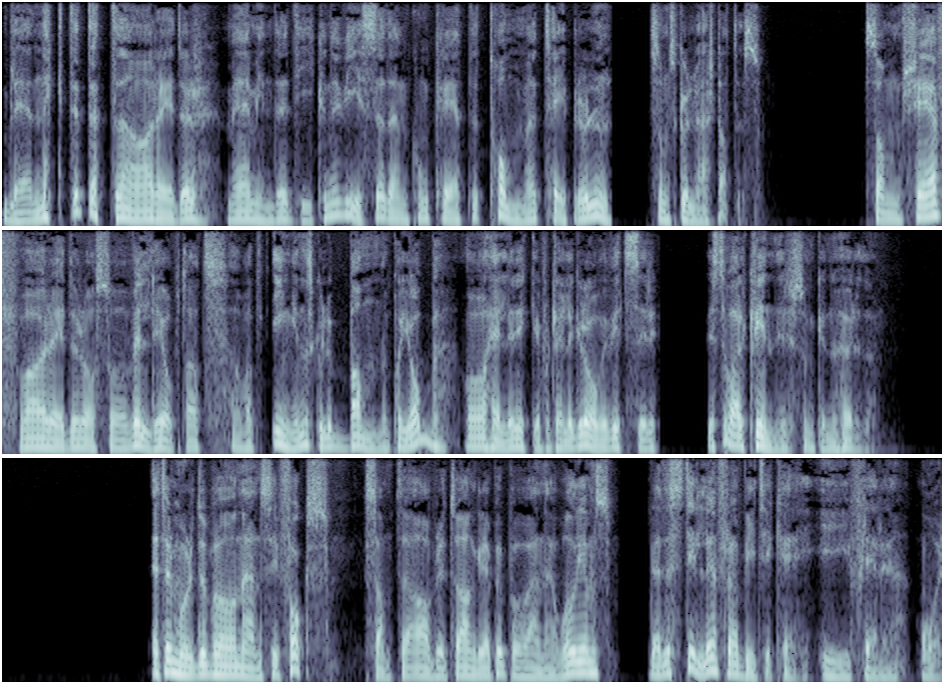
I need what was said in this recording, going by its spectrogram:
ble nektet dette av Raider med mindre de kunne vise den konkrete tomme taperullen som skulle erstattes. Som sjef var Raider også veldig opptatt av at ingen skulle banne på jobb, og heller ikke fortelle grove vitser hvis det var kvinner som kunne høre det. Etter mordet på Nancy Fox, samt det avbrutte angrepet på Anna Williams, ble det stille fra BTK i flere år.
